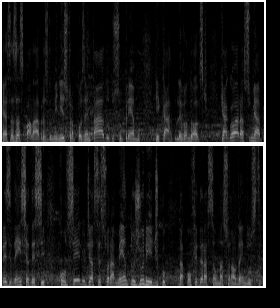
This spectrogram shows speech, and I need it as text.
Essas as palavras do ministro aposentado do Supremo, Ricardo Lewandowski, que agora assume a presidência desse Conselho de Assessoramento Jurídico da Confederação Nacional da Indústria.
